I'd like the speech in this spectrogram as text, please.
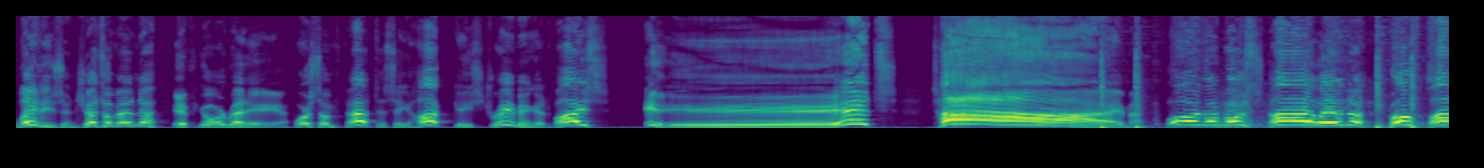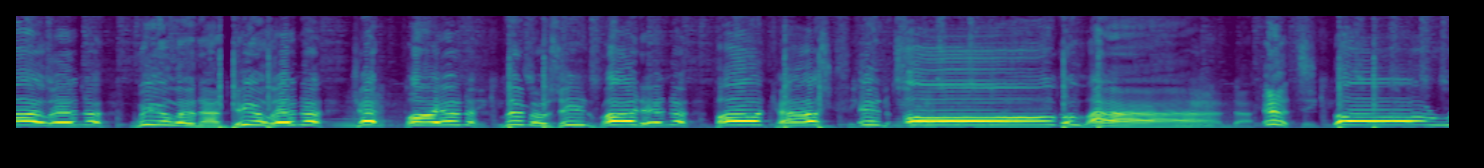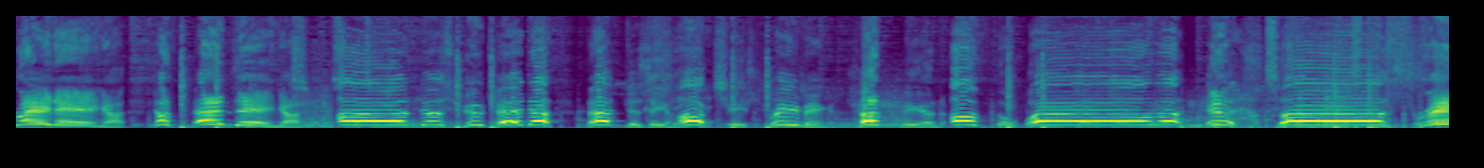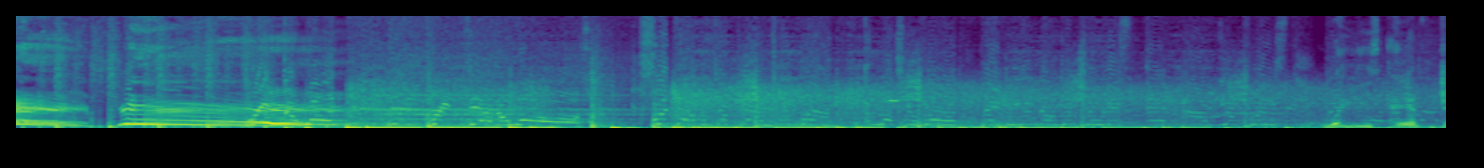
Ladies and gentlemen, if you're ready for some fantasy hockey streaming advice, it's time for the most styling, profiling, wheeling and dealing, jet flying, limousine riding podcast in all the land. It's the reigning, defending, undisputed fantasy hockey streaming champion of the world. It's the Stream King.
